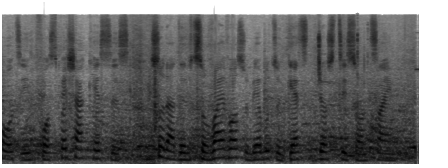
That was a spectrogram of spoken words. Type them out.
court in, for special cases so that the survivors will be able to get justice on time.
